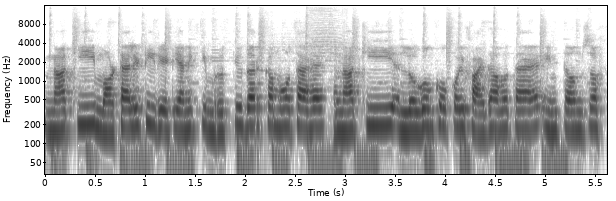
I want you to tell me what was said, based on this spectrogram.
ना कि मोर्टेलिटी रेट यानी कि मृत्यु दर कम होता है ना कि लोगों को कोई फ़ायदा होता है in terms of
